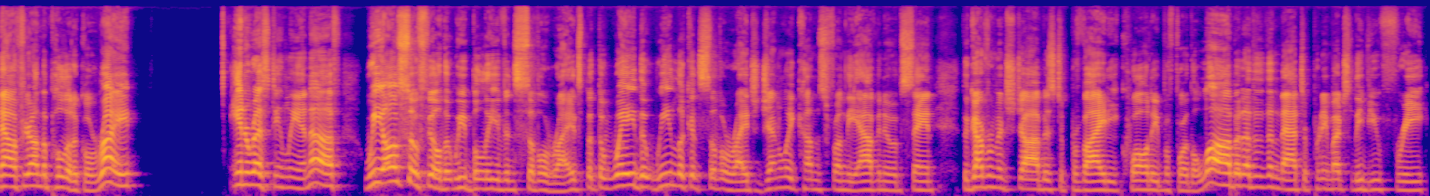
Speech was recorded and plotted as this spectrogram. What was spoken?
Now, if you're on the political right, Interestingly enough, we also feel that we believe in civil rights, but the way that we look at civil rights generally comes from the avenue of saying the government's job is to provide equality before the law, but other than that, to pretty much leave you free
